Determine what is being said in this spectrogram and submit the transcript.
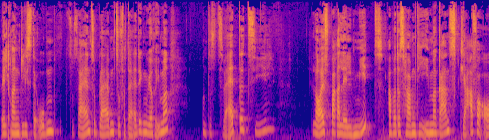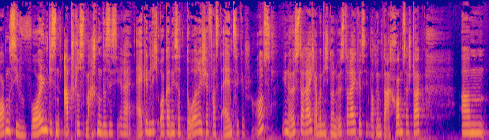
Weltrangliste oben zu sein, zu bleiben, zu verteidigen, wie auch immer. Und das zweite Ziel läuft parallel mit, aber das haben die immer ganz klar vor Augen. Sie wollen diesen Abschluss machen. Das ist ihre eigentlich organisatorische, fast einzige Chance in Österreich, aber nicht nur in Österreich. Wir sind auch im Dachraum sehr stark ähm,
